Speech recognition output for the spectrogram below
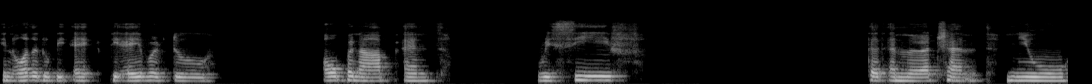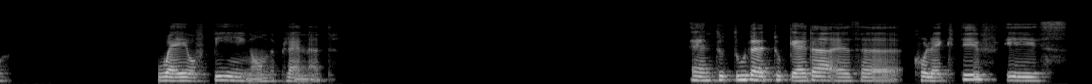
in order to be, a- be able to open up and receive that emergent new way of being on the planet. And to do that together as a collective is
